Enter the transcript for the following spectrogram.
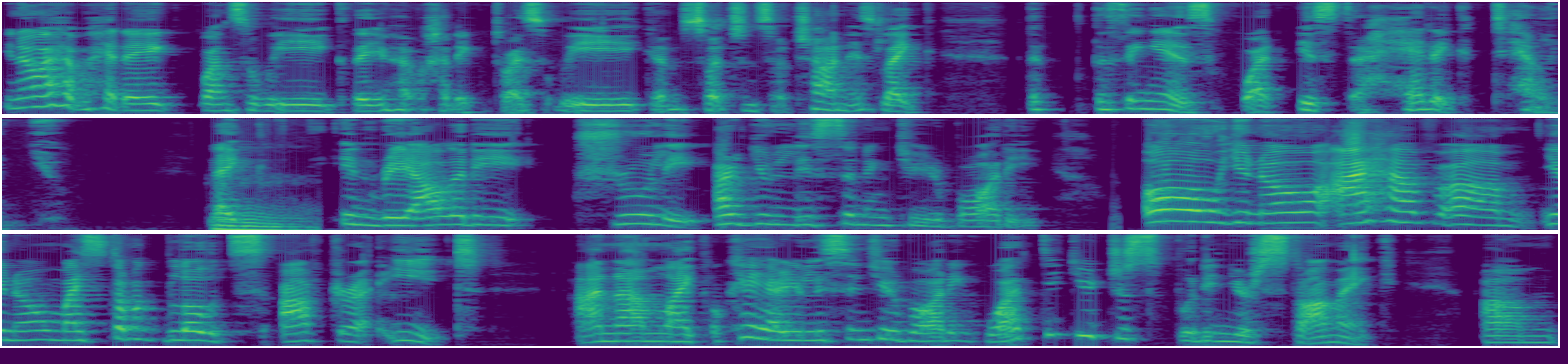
You know, I have a headache once a week, then you have a headache twice a week, and such and such on. It's like, the, the thing is, what is the headache telling you? Like, mm. in reality, truly, are you listening to your body? Oh, you know, I have, um, you know, my stomach bloats after I eat and I'm like, okay, are you listening to your body? What did you just put in your stomach? Um,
